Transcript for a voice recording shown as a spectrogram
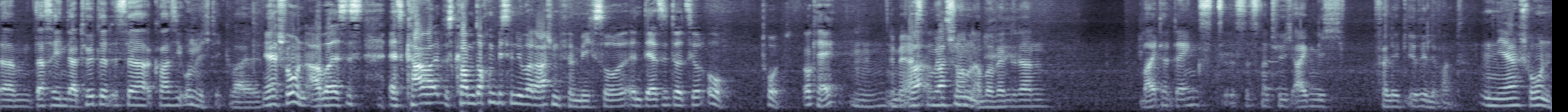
ähm, dass er ihn da tötet, ist ja quasi unwichtig, weil Ja, schon, aber es ist, es kam, halt- es kam doch ein bisschen überraschend für mich, so in der Situation, oh, tot, okay. im ersten Wa- Moment schon, nun? aber wenn du dann weiter denkst, ist es natürlich eigentlich völlig irrelevant. Ja, schon,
